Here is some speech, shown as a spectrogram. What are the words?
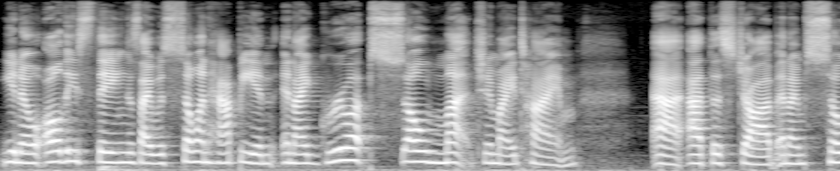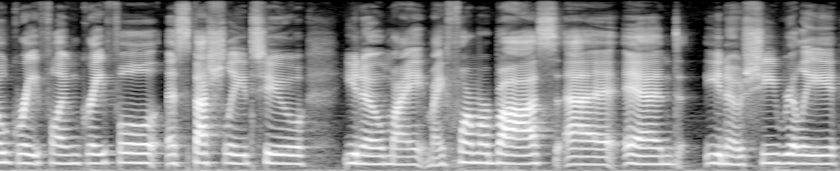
you know, all these things. I was so unhappy and and I grew up so much in my time at, at this job and i'm so grateful. I'm grateful especially to you know my my former boss uh, and you know she really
